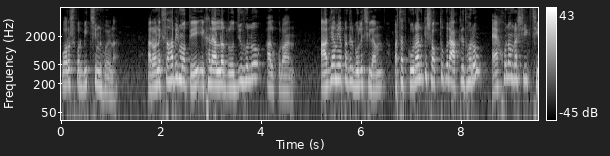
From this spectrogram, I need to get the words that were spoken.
পরস্পর বিচ্ছিন্ন হয় না। আর অনেক সাহাবির মতে, এখানে আল্লাহর রজ্জু হলো আল কোরআন আগে আমি আপনাদের বলেছিলাম, অর্থাৎ কোরআনকে শক্ত করে আঁকড়ে ধরো, এখন আমরা শিখছি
